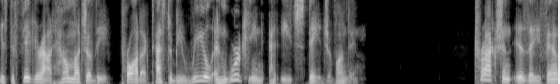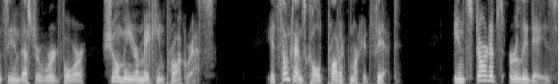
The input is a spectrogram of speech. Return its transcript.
is to figure out how much of the product has to be real and working at each stage of funding. Traction is a fancy investor word for show me you're making progress. It's sometimes called product market fit. In startups' early days,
